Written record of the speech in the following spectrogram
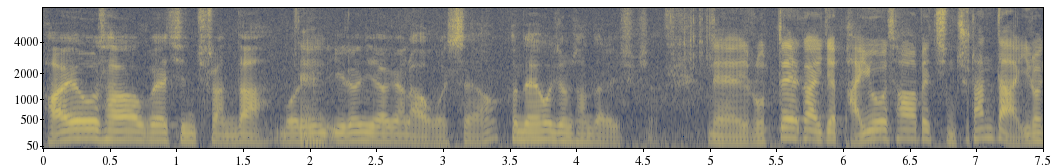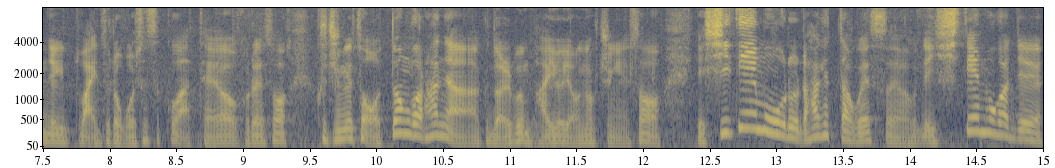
바이오 사업에 진출한다. 뭐 네. 이런, 이야기가 나오고 있어요. 그 내용을 좀 전달해 주십시오. 네, 롯데가 이제 바이오 사업에 진출한다 이런 얘기도 많이 들어보셨을 것 같아요. 그래서 그 중에서 어떤 걸 하냐, 그 넓은 바이오 영역 중에서 CDMO를 하겠다고 했어요. 근데 이 CDMO가 이제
